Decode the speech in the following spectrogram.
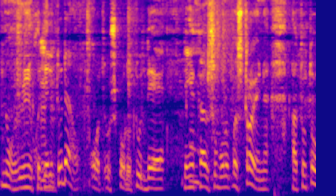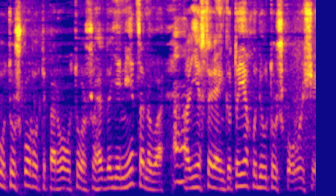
Ну, вони ходили туди, от у школу, тут, де, де я кажу, що було построєно. А тут у ту школу тепер, оцю, що є Ніцанова, а є старенька, то я ходив в ту школу ще.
